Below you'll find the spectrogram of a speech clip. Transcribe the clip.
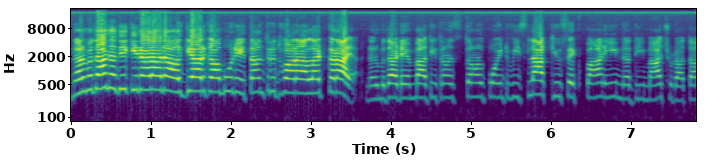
નર્મદા નદી કિનારાના અગિયાર ગામોને તંત્ર દ્વારા એલર્ટ કરાયા. નર્મદા ડેમમાંથી ત્રણ ત્રણ પોઈન્ટ વીસ લાખ ક્યુસેક પાણી નદીમાં છોડાતા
